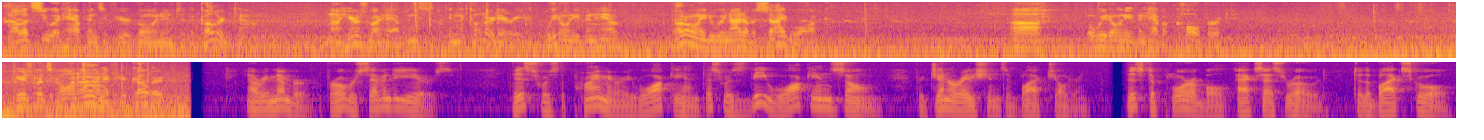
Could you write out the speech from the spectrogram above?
Now let's see what happens if you're going into the colored town. Now here's what happens in the colored area. We don't even have, not only do we not have a sidewalk, uh, but we don't even have a culvert. Here's what's going on if you're colored. Now remember, for over 70 years, this was the primary walk-in, this was the walk-in zone for generations of black children. This deplorable access road to the black school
